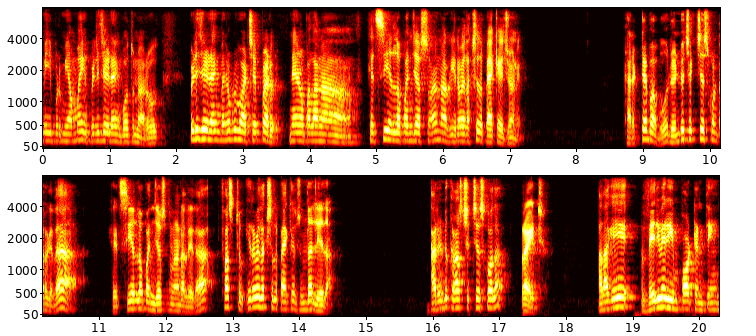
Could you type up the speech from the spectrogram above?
మీ ఇప్పుడు మీ అమ్మాయి పెళ్ళి చేయడానికి పోతున్నారు. పెళ్ళి చేయడానికి పోయినప్పుడు వాడు చెప్పాడు నేను పలానా హెచ్సిఎల్లో పనిచేస్తున్నాను నాకు ఇరవై లక్షల ప్యాకేజ్ అని. కరెక్టే బాబు. రెండు చెక్ చేసుకుంటారు కదా. హెచ్సిఎల్లో పనిచేస్తున్నాడా లేదా? ఫస్ట్ ఇరవై లక్షల ప్యాకేజ్ ఉందా లేదా? ఆ రెండు క్రాస్ చెక్ చేసుకోవాలా? రైట్ అలాగే very very important thing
